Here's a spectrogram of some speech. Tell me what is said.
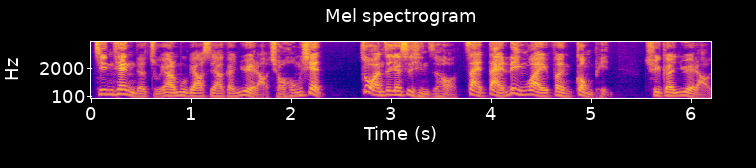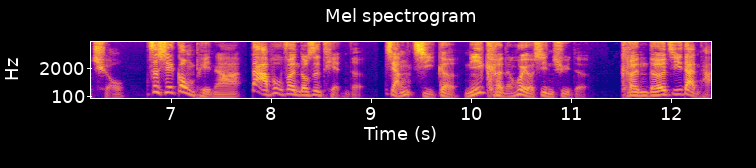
今天你的主要的目标是要跟月老求红线，做完这件事情之后，再带另外一份贡品去跟月老求。这些贡品啊，大部分都是甜的，讲几个你可能会有兴趣的：肯德基蛋挞。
